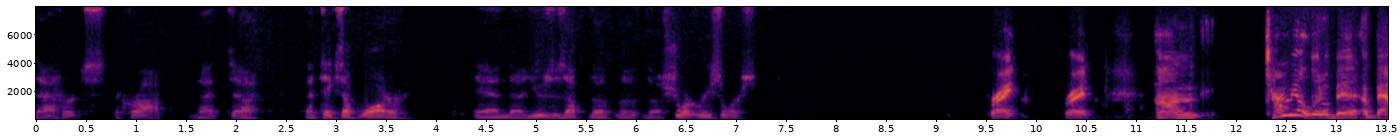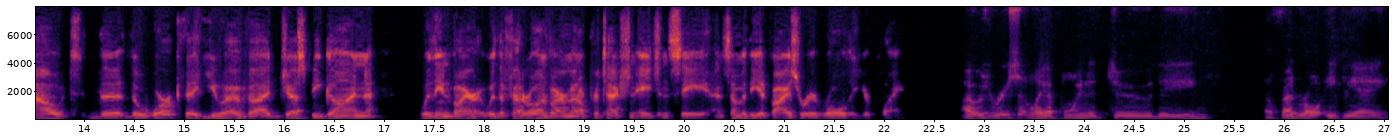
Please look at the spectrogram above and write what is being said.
That hurts the crop. That uh, that takes up water and uh, uses up the, the, the short resource. Right, right. Um, tell me a little bit about the the work that you have uh, just begun with the environment with the Federal Environmental Protection Agency and some of the advisory role that you're playing. I was recently appointed to the federal EPA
